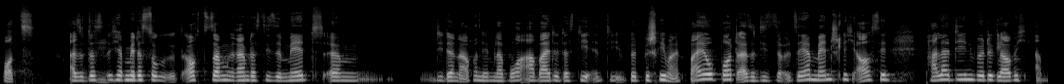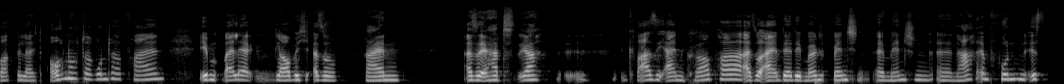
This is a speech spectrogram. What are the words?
Bots. Also das, Mhm. ich habe mir das so auch zusammengereimt, dass diese Med, ähm, die dann auch in dem Labor arbeitet, dass die, die wird beschrieben als Biobot, also die soll sehr menschlich aussehen. Paladin würde, glaube ich, aber vielleicht auch noch darunter fallen, eben weil er, glaube ich, also rein, also er hat ja äh, quasi einen Körper, also ein, der dem Menschen, äh, Menschen äh, nachempfunden ist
